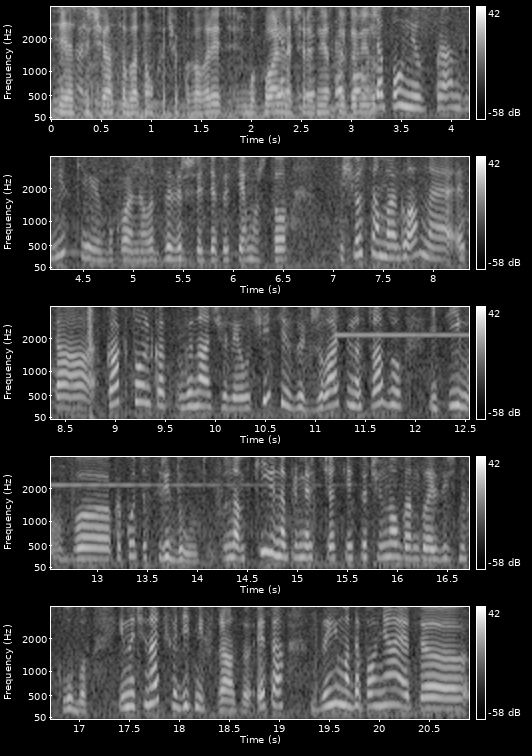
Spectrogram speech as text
Я сейчас об этом хочу поговорить, буквально Я- через я несколько допол- минут. Дополню про английский, буквально вот завершить эту тему, что еще самое главное, это как только вы начали учить язык, желательно сразу идти в какую-то среду. В, нам в Киеве, например, сейчас есть очень много англоязычных клубов, и начинать ходить в них сразу. Это взаимодополняет э,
